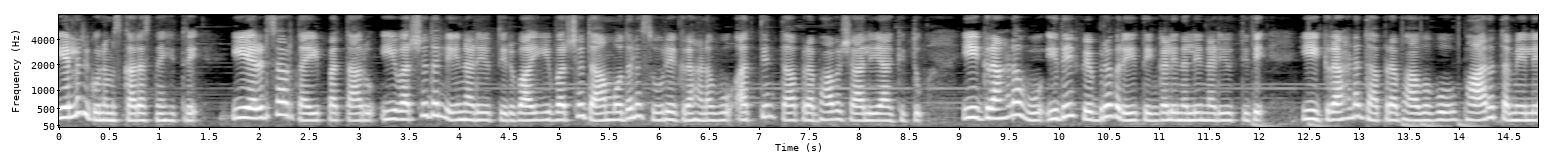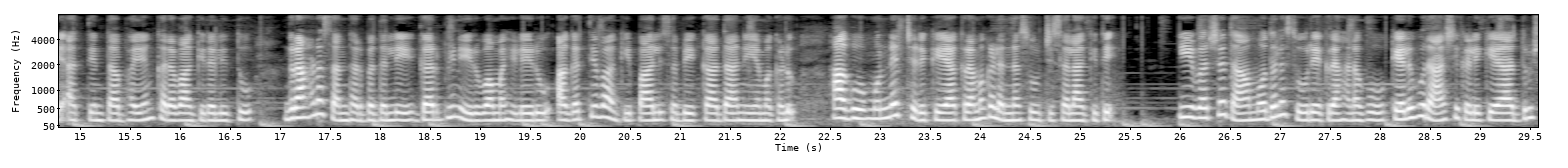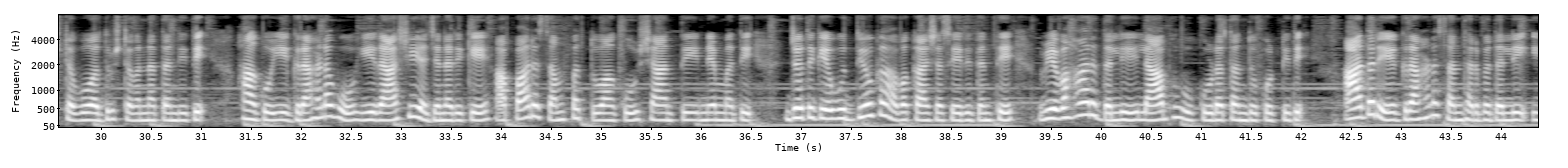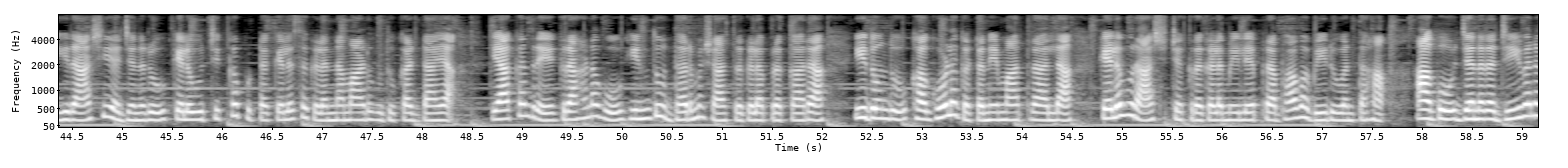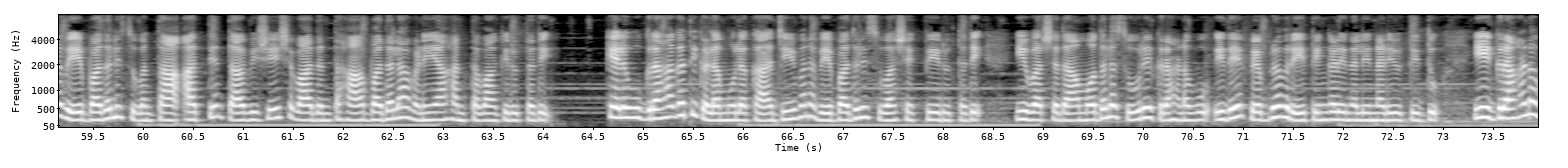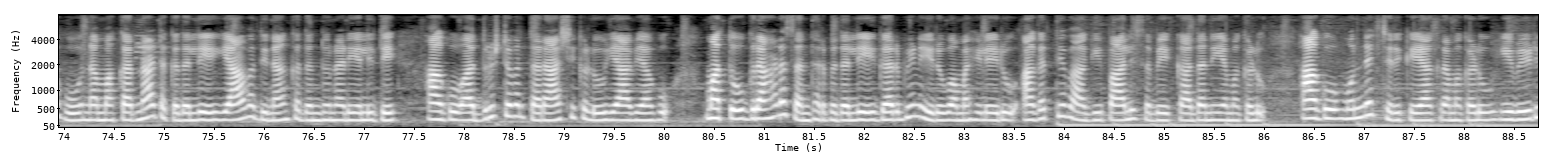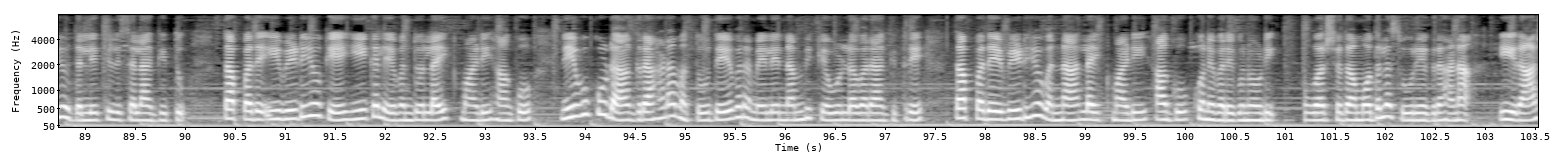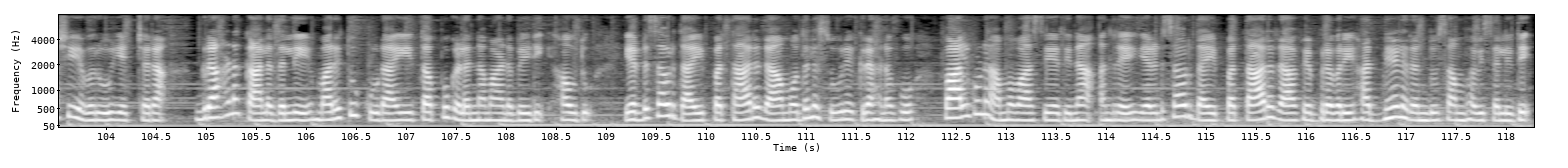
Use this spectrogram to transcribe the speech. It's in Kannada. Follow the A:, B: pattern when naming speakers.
A: ಎಲ್ಲರಿಗೂ ನಮಸ್ಕಾರ ಸ್ನೇಹಿತರೆ. ಈ ಎರಡು ಸಾವಿರದ ಇಪ್ಪತ್ತಾರು ಈ ವರ್ಷದಲ್ಲಿ ನಡೆಯುತ್ತಿರುವ ಈ ವರ್ಷದ ಮೊದಲ ಸೂರ್ಯಗ್ರಹಣವು ಅತ್ಯಂತ ಪ್ರಭಾವಶಾಲಿಯಾಗಿತ್ತು. ಈ ಗ್ರಹಣವು ಇದೇ ಫೆಬ್ರವರಿ ತಿಂಗಳಿನಲ್ಲಿ ನಡೆಯುತ್ತಿದೆ. ಈ ಗ್ರಹಣದ ಪ್ರಭಾವವು ಭಾರತ ಮೇಲೆ ಅತ್ಯಂತ ಭಯಂಕರವಾಗಿರಲಿದ್ದು, ಗ್ರಹಣ ಸಂದರ್ಭದಲ್ಲಿ ಗರ್ಭಿಣಿ ಇರುವ ಮಹಿಳೆಯರು ಅಗತ್ಯವಾಗಿ ಪಾಲಿಸಬೇಕಾದ ನಿಯಮಗಳು ಹಾಗೂ ಮುನ್ನೆಚ್ಚರಿಕೆಯ ಕ್ರಮಗಳನ್ನು ಸೂಚಿಸಲಾಗಿದೆ. ಈ ವರ್ಷದ ಮೊದಲ ಸೂರ್ಯಗ್ರಹಣವು ಕೆಲವು ರಾಶಿಗಳಿಗೆ ಅದೃಷ್ಟವೋ ಅದೃಷ್ಟವನ್ನು ತಂದಿದೆ. ಹಾಗೂ ಈ ಗ್ರಹಣವು ಈ ರಾಶಿಯ ಜನರಿಗೆ ಅಪಾರ ಸಂಪತ್ತು ಹಾಗೂ ಶಾಂತಿ, ನೆಮ್ಮದಿ ಜೊತೆಗೆ ಉದ್ಯೋಗ ಅವಕಾಶ ಸೇರಿದಂತೆ ವ್ಯವಹಾರದಲ್ಲಿ ಲಾಭವೂ ಕೂಡ ತಂದುಕೊಟ್ಟಿದೆ. ಆದರೆ ಗ್ರಹಣ ಸಂದರ್ಭದಲ್ಲಿ ಈ ರಾಶಿಯ ಜನರು ಕೆಲವು ಚಿಕ್ಕ ಪುಟ್ಟ ಕೆಲಸಗಳನ್ನು ಮಾಡುವುದು ಕಡ್ಡಾಯ. ಯಾಕಂದ್ರೆ ಗ್ರಹಣವು ಹಿಂದೂ ಧರ್ಮಶಾಸ್ತ್ರಗಳ ಪ್ರಕಾರ ಇದೊಂದು ಖಗೋಳ ಘಟನೆ ಮಾತ್ರ ಅಲ್ಲ, ಕೆಲವು ರಾಶಿಚಕ್ರಗಳ ಮೇಲೆ ಪ್ರಭಾವ ಬೀರುವಂತಹ ಹಾಗೂ ಜನರ ಜೀವನವೇ ಬದಲಿಸುವಂತಹ ಅತ್ಯಂತ ವಿಶೇಷವಾದಂತಹ ಬದಲಾವಣೆಯ ಹಂತವಾಗಿರುತ್ತದೆ. ಕೆಲವು ಗ್ರಹಗತಿಗಳ ಮೂಲಕ ಜೀವನವೇ ಬದಲಿಸುವ ಶಕ್ತಿ ಇರುತ್ತದೆ. ಈ ವರ್ಷದ ಮೊದಲ ಸೂರ್ಯಗ್ರಹಣವು ಇದೇ ಫೆಬ್ರವರಿ ತಿಂಗಳಿನಲ್ಲಿ ನಡೆಯುತ್ತಿದ್ದು, ಈ ಗ್ರಹಣವು ನಮ್ಮ ಕರ್ನಾಟಕದಲ್ಲಿ ಯಾವ ದಿನಾಂಕದಂದು ನಡೆಯಲಿದೆ ಹಾಗೂ ಅದೃಷ್ಟವಂತ ರಾಶಿಗಳು ಯಾವ್ಯಾವು ಮತ್ತು ಗ್ರಹಣ ಸಂದರ್ಭದಲ್ಲಿ ಗರ್ಭಿಣಿ ಇರುವ ಮಹಿಳೆಯರು ಅಗತ್ಯವಾಗಿ ಪಾಲಿಸಬೇಕಾದ ನಿಯಮಗಳು ಹಾಗೂ ಮುನ್ನೆಚ್ಚರಿಕೆಯ ಕ್ರಮಗಳು ಈ ವಿಡಿಯೋದಲ್ಲಿ ತಿಳಿಸಲಾಗಿತ್ತು. ತಪ್ಪದೆ ಈ ವಿಡಿಯೋಗೆ ಈಗಲೇ ಒಂದು ಲೈಕ್ ಮಾಡಿ ಹಾಗೂ ನೀವು ಕೂಡ ಗ್ರಹಣ ಮತ್ತು ದೇವರ ಮೇಲೆ ನಂಬಿಕೆ ಉಳ್ಳವರಾಗಿದ್ದರೆ ತಪ್ಪದೆ ವಿಡಿಯೋವನ್ನ ಲೈಕ್ ಮಾಡಿ ಹಾಗೂ ಕೊನೆವರೆಗೂ ನೋಡಿ. ವರ್ಷದ ಮೊದಲ ಸೂರ್ಯಗ್ರಹಣ. ಈ ರಾಶಿಯವರು ಎಚ್ಚರ. ಗ್ರಹಣ ಕಾಲದಲ್ಲಿ ಮರೆತು ಕೂಡ ಈ ತಪ್ಪುಗಳನ್ನು ಮಾಡಬೇಡಿ. ಹೌದು, ಎರಡು ಸಾವಿರದ ಇಪ್ಪತ್ತಾರರ ಮೊದಲ ಸೂರ್ಯಗ್ರಹಣವು ಫಾಲ್ಗುಣ ಅಮಾವಾಸ್ಯೆಯ ದಿನ, ಅಂದರೆ ಎರಡು ಸಾವಿರದ ಇಪ್ಪತ್ತಾರರ ಫೆಬ್ರವರಿ ಹದಿನೇಳರಂದು ಸಂಭವಿಸಲಿದೆ.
